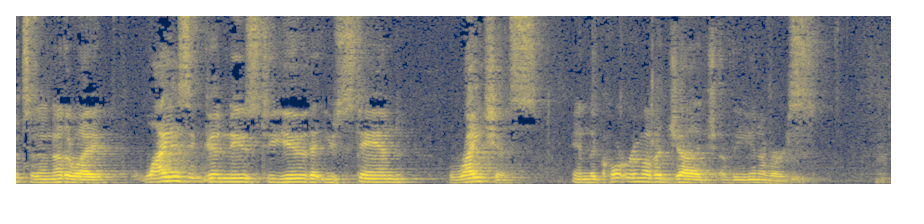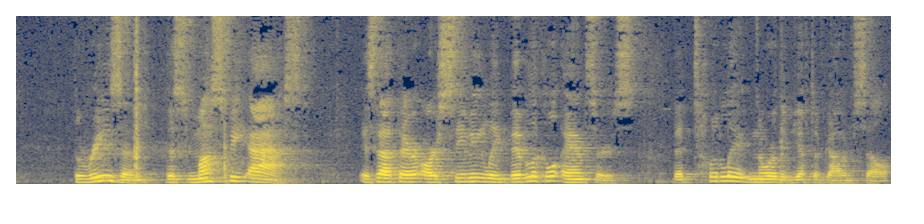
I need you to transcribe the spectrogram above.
Puts it another way Why is it good news to you that you stand righteous in the courtroom of a judge of the universe? The reason this must be asked is that there are seemingly biblical answers that totally ignore the gift of God Himself.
